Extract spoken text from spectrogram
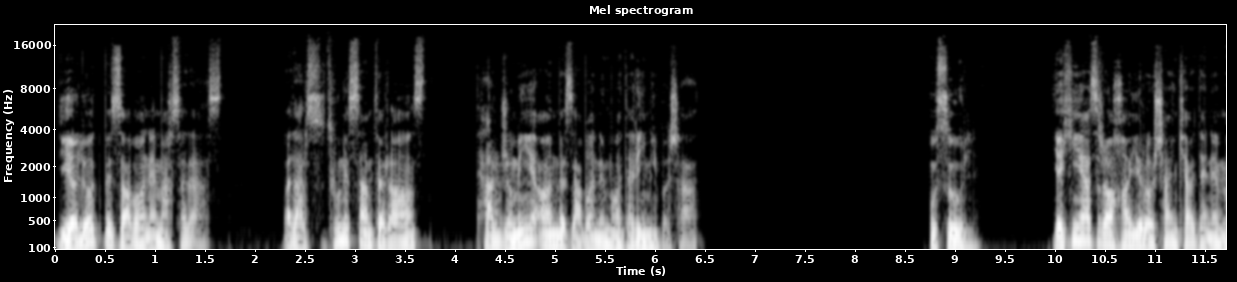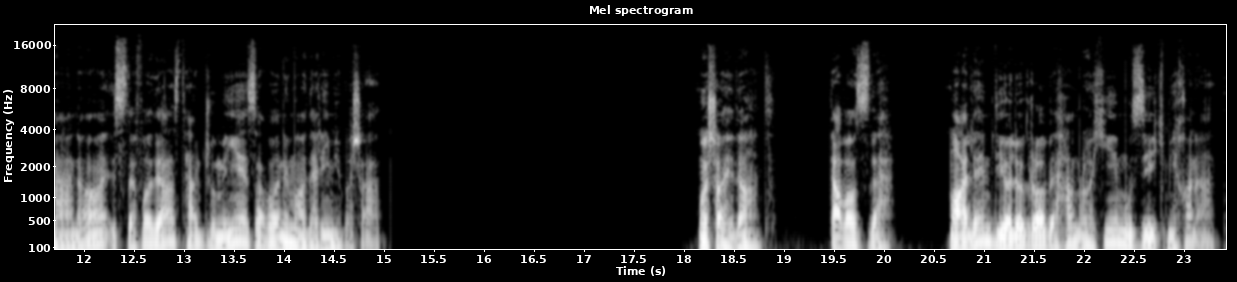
دیالوگ به زبان مقصد است و در ستون سمت راست ترجمه آن به زبان مادری می باشد. اصول یکی از راه های روشن کردن معنا استفاده از ترجمه زبان مادری می باشد. مشاهدات دوازده معلم دیالوگ را به همراهی موزیک می خاند.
